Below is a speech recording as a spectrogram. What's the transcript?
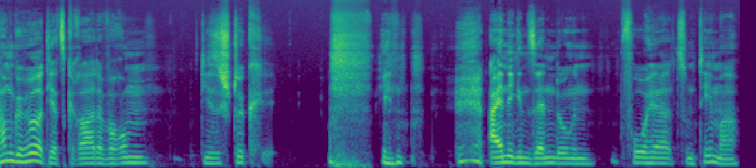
haben gehört jetzt gerade, warum dieses Stück in einigen Sendungen vorher zum Thema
